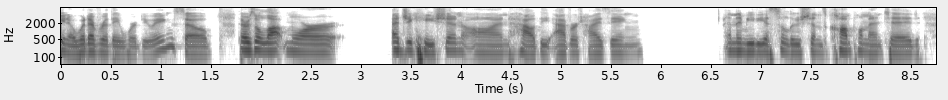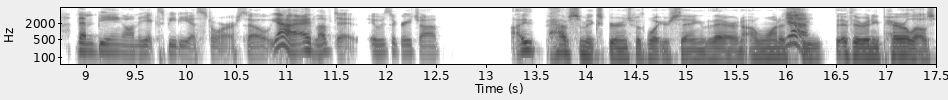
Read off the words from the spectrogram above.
you know whatever they were doing so there's a lot more education on how the advertising and the media solutions complemented them being on the Expedia store. So yeah, I loved it. It was a great job. I have some experience with what you're saying there, and I want to Yeah. see if there are any parallels.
